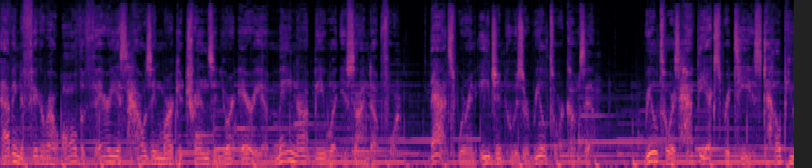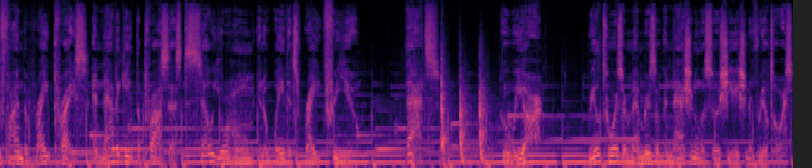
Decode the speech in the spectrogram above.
having to figure out all the various housing market trends in your area may not be what you signed up for. That's where an agent who is a realtor comes in. Realtors have the expertise to help you find the right price and navigate the process to sell your home in a way that's right for you. That's who we are. Realtors are members of the National Association of Realtors.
